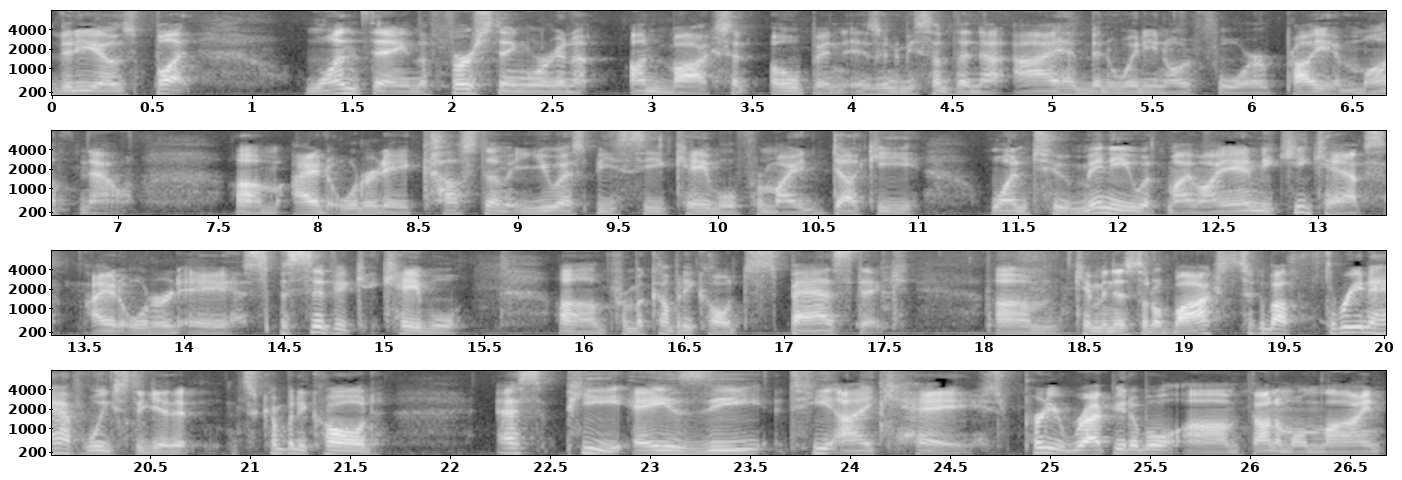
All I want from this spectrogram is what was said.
videos. But one thing, the first thing we're going to unbox and open is going to be something that I have been waiting on for probably a month now. Um, I had ordered a custom USB-C cable for my Ducky 1.2 Mini with my Miami keycaps. I had ordered a specific cable um, from a company called Spaztik. Um, came in this little box. It took about three and a half weeks to get it. It's a company called S-P-A-Z-T-I-K. He's pretty reputable. Um, found him online.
